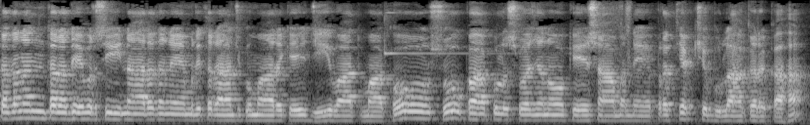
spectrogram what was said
तदनंतर देवर्षि नारद ने मृत राजकुमार के जीवात्मा को शोकाकुल स्वजनों के सामने प्रत्यक्ष बुलाकर कहा,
